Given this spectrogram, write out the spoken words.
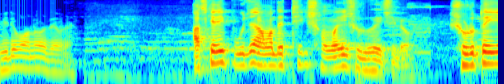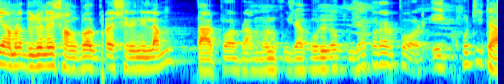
ভিডিও আজকের এই পূজা আমাদের ঠিক সময়েই শুরু হয়েছিল। শুরুতেই আমরা দুজনে সংকল্পটা সেরে নিলাম, তারপর ব্রাহ্মণ পূজা করল। পূজা করার পর এই খুঁটিটা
